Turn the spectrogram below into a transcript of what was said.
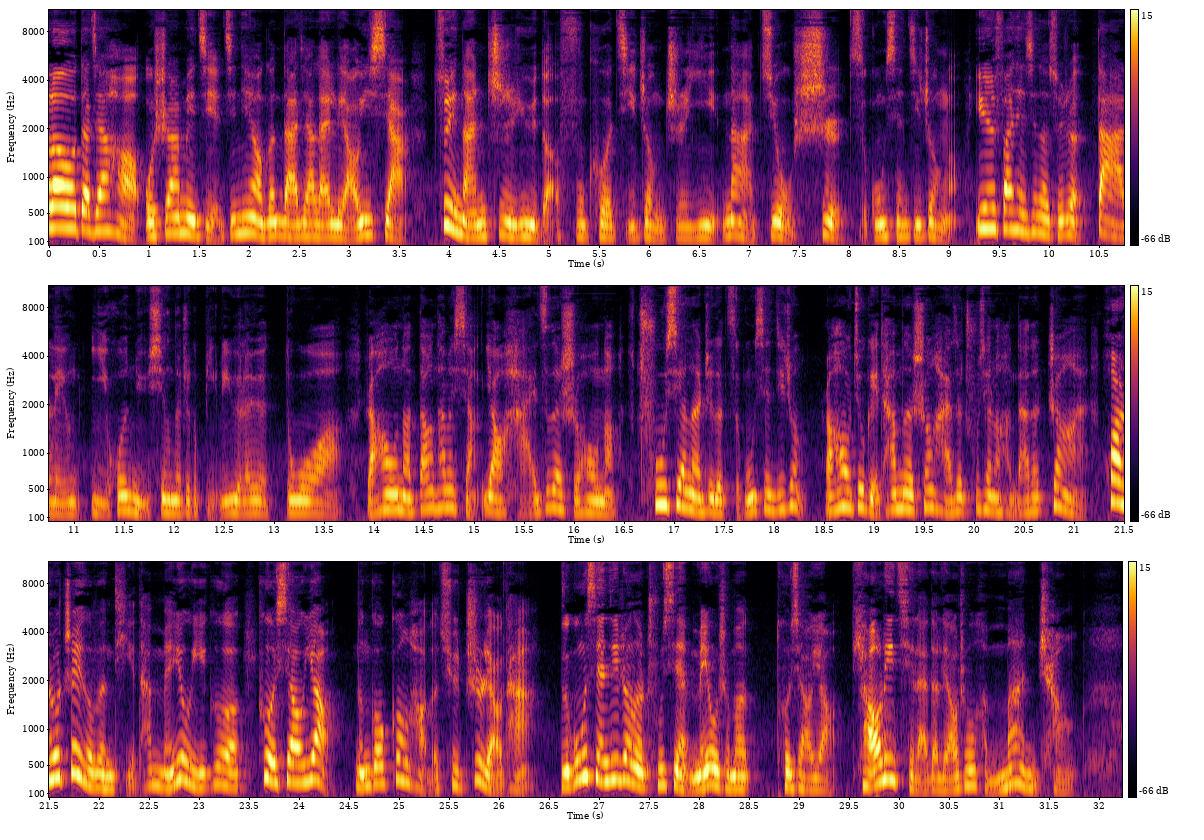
Hello，大家好，我是二妹姐，今天要跟大家来聊一下最难治愈的妇科急症之一，那就是子宫腺肌症了。因为发现现在随着大龄已婚女性的这个比例越来越多啊，然后呢，当她们想要孩子的时候呢，出现了这个子宫腺肌症，然后就给她们的生孩子出现了很大的障碍。话说这个问题，它没有一个特效药能够更好的去治疗它。子宫腺肌症的出现没有什么。特效药调理起来的疗程很漫长，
